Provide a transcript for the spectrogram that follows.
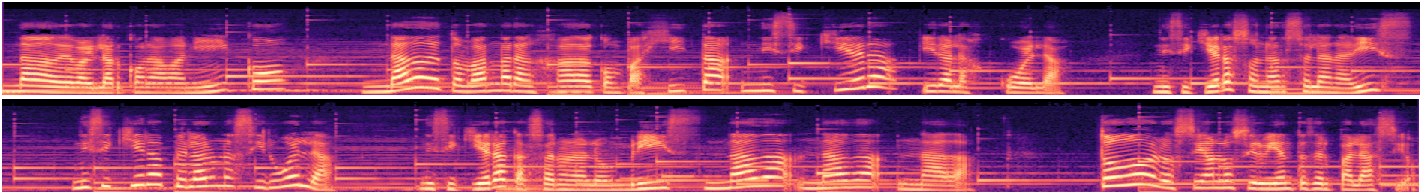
nada de bailar con abanico, nada de tomar naranjada con pajita, ni siquiera ir a la escuela, ni siquiera sonarse la nariz, ni siquiera pelar una ciruela, ni siquiera cazar una lombriz, nada, nada, nada. Todo lo hacían los sirvientes del palacio.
